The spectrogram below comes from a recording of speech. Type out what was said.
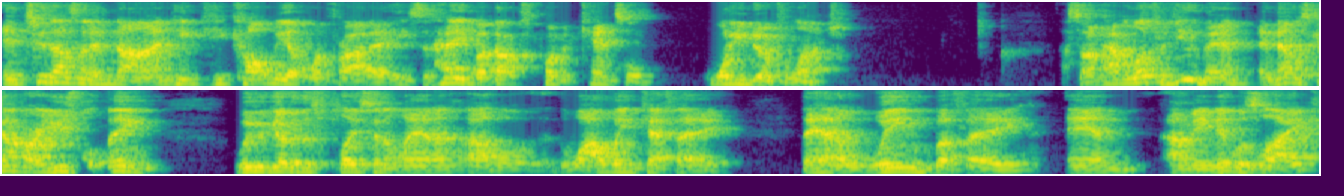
in 2009, he, he called me up one Friday. He said, Hey, my doctor's appointment canceled. What are you doing for lunch? I said, I'm having lunch with you, man. And that was kind of our usual thing. We would go to this place in Atlanta, uh, the, Wild Wing Cafe. They had a wing buffet. And I mean, it was like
